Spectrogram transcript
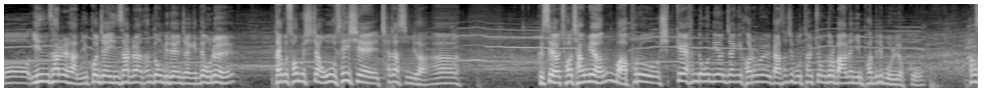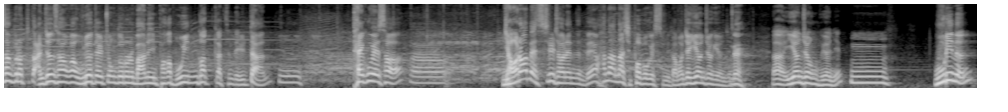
어, 인사를 한 유권자 인사를 한 한동훈 비대위원장인데 오늘 대구 서문시장 오후 3시에 찾았습니다. 아, 글쎄요, 저 장면 뭐 앞으로 쉽게 한동훈 위원장이 걸음을 나서지 못할 정도로 많은 인파들이 몰렸고 항상 그렇듯 안전사고가 우려될 정도로 많은 인파가 모인 것 같은데 일단 음, 대구에서 어, 여러 메시지를 전했는데요. 하나하나 짚어보겠습니다. 먼저 이현정 위원장. 네. 아, 이현정 의원님, 음, 우리는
